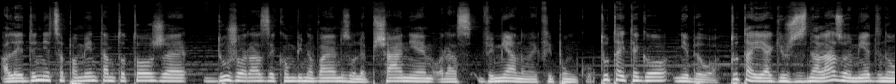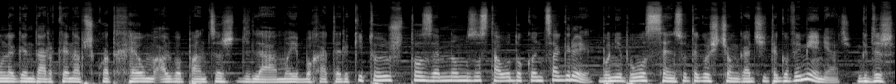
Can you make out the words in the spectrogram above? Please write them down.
ale jedynie co pamiętam to to, że dużo razy kombinowałem z ulepszaniem oraz wymianą ekwipunku. Tutaj tego nie było. Tutaj jak już znalazłem jedną legendarkę, na przykład hełm albo pancerz dla mojej bohaterki, to już to ze mną zostało do końca gry, bo nie było sensu tego ściągać i tego wymieniać, gdyż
